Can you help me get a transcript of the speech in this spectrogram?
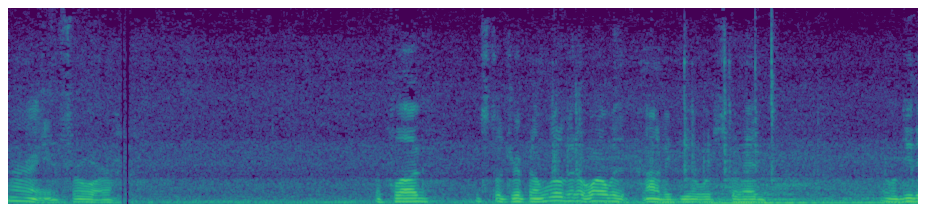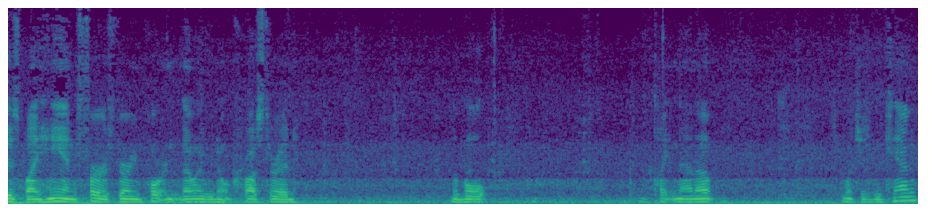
All right, and for the plug, it's still dripping a little bit of oil, but not a big deal. We'll just go ahead and we'll do this by hand first, very important. That way we don't cross thread the bolt. Tighten that up much as we can.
